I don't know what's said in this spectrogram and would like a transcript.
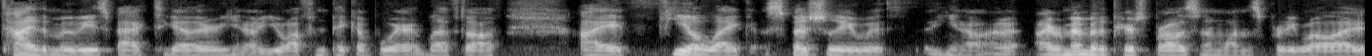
tie the movies back together. You know, you often pick up where it left off. I feel like, especially with you know, I, I, remember the Pierce Brosnan ones pretty well. I yeah.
